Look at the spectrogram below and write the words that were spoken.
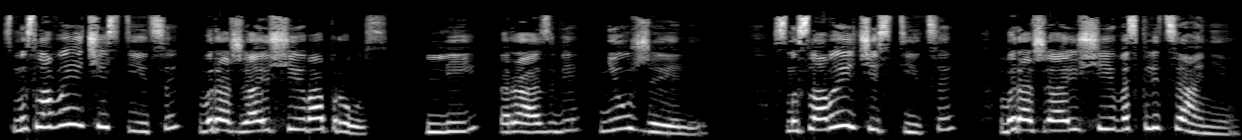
Смысловые частицы, выражающие вопрос «ли», «разве», «неужели». Смысловые частицы, выражающие восклицание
